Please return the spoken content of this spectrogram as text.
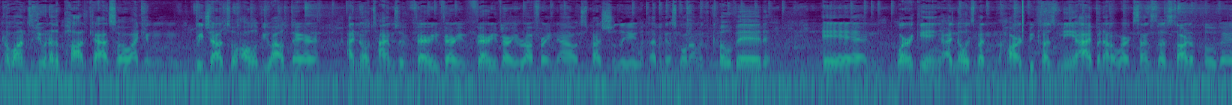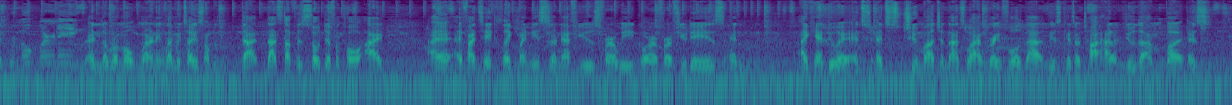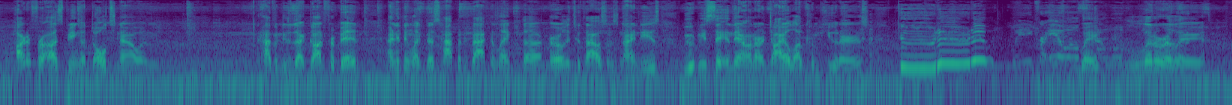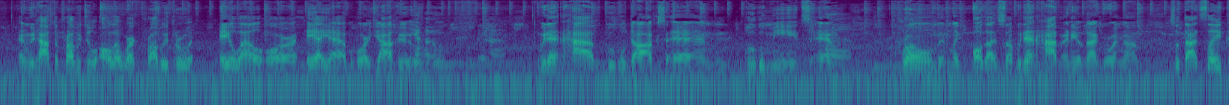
I wanted to do another podcast so I can reach out to all of you out there. I know times are very, very, very, very rough right now, especially with everything that's going on with COVID and working. I know it's been hard because me, I've been out of work since the start of COVID Remote learning. and the remote learning. Let me tell you something. That that stuff is so difficult. I, I if I take like my nieces or nephews for a week or for a few days and I can't do it. It's it's too much, and that's why I'm grateful that these kids are taught how to do them. But it's harder for us being adults now and having to do that. God forbid anything like this happened back in like the early 2000s, 90s. We would be sitting there on our dial-up computers. Doo, doo, doo. Waiting for AOL Wait, literally. And we'd have to probably do all our work probably through AOL or AIM or Yahoo. Yahoo. Yeah. We didn't have Google Docs and Google Meets and Um, Chrome and like all that stuff. We didn't have any of that growing up. So that's like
